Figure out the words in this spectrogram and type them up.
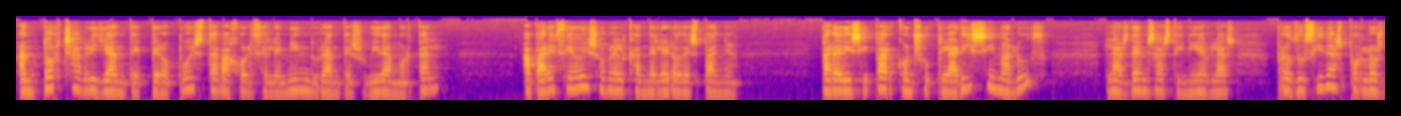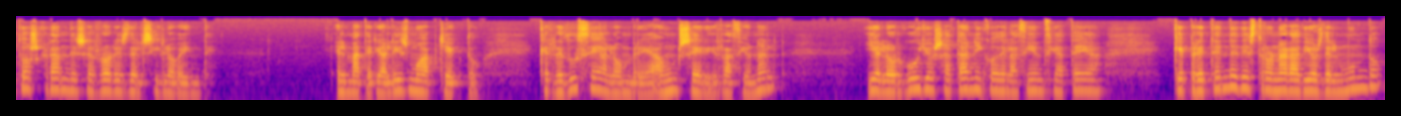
antorcha brillante pero puesta bajo el celemín durante su vida mortal, aparece hoy sobre el candelero de España para disipar con su clarísima luz las densas tinieblas producidas por los dos grandes errores del siglo XX. El materialismo abyecto, que reduce al hombre a un ser irracional, y el orgullo satánico de la ciencia atea, que pretende destronar a Dios del mundo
